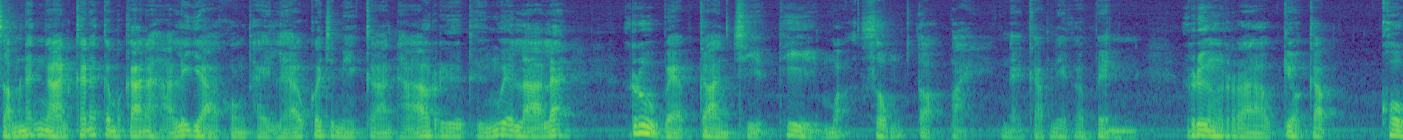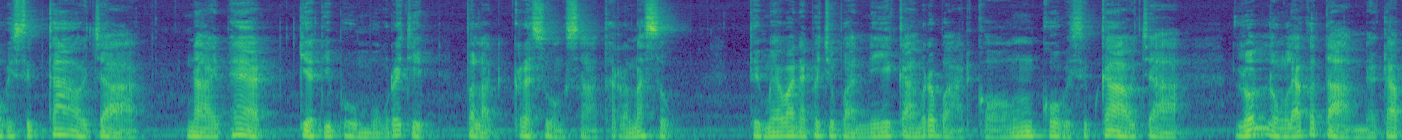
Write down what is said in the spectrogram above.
สำนักงานคณะกรรมการอาหารและยาของไทยแล้ว ก็จะมีการหารือถึงเวลาและรูปแบบการฉีดที่เหมาะสมต่อไปนะครับนี่ก็เป็นเรื่องราวเกี่ยวกับโควิด -19 จากนายแพทย์เกียรติภูมิวงรจิตปลัดกระทรวงสาธารณสุข ถึงแม้ว่าในปัจจุบันนี้การระบาดของโควิด -19 จะลดลงแล้วก็ตามนะครับ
